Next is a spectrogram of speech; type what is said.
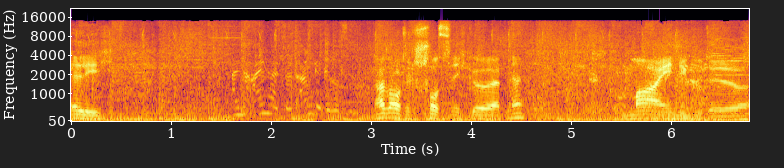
Ehrlich. Eine Einheit wird angegriffen. Hast auch den Schuss nicht gehört, ne? Meine Güte.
